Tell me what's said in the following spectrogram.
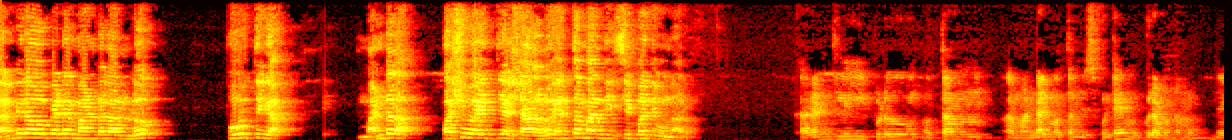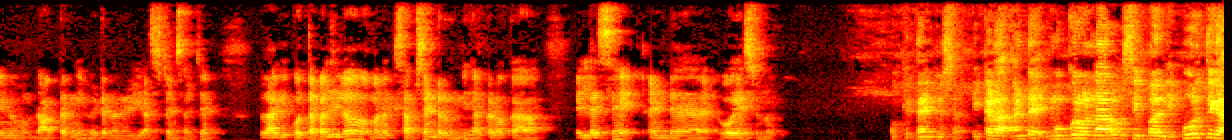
గంభీరావుపేట మండలంలో పూర్తిగా మండల పశు వైద్యశాలలో ఎంతమంది సిబ్బంది ఉన్నారు? కరెంట్లీ ఇప్పుడు మొత్తం మండల్ మొత్తం చూసుకుంటే ముగ్గురం ఉన్నాము. నేను డాక్టర్ని వెటర్నరీ అసిస్టెంట్ సర్జన్ అలాగే కొత్తపల్లిలో మనకి సబ్ సెంటర్ ఉంది. అక్కడ ఒక ఎల్ఎస్ఏ అండ్ ఓఎస్ ఉన్నారు. ఓకే థ్యాంక్ యూ సార్ ఇక్కడ అంటే ముగ్గురు ఉన్నారు సిబ్బంది. పూర్తిగా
